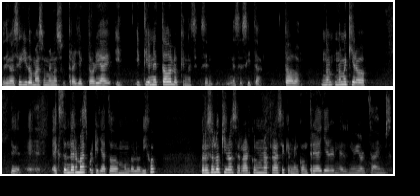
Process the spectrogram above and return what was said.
digo, he seguido más o menos su trayectoria y, tiene todo lo que se necesita, todo. No, no me quiero eh, extender más porque ya todo el mundo lo dijo, pero solo quiero cerrar con una frase que me encontré ayer en el New York Times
